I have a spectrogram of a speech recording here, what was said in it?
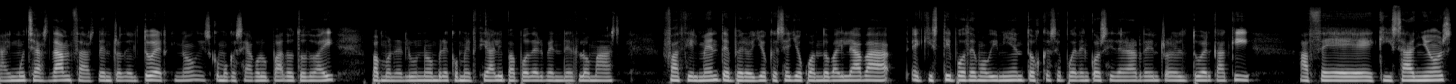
hay muchas danzas dentro del twerk, ¿no? Es como que se ha agrupado todo ahí para ponerle un nombre comercial y para poder venderlo más fácilmente, pero yo qué sé, yo cuando bailaba X tipos de movimientos que se pueden considerar dentro del twerk aquí hace X años,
